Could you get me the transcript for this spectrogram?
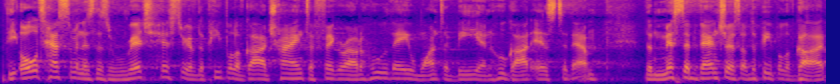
The Old Testament is this rich history of the people of God trying to figure out who they want to be and who God is to them the misadventures of the people of God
